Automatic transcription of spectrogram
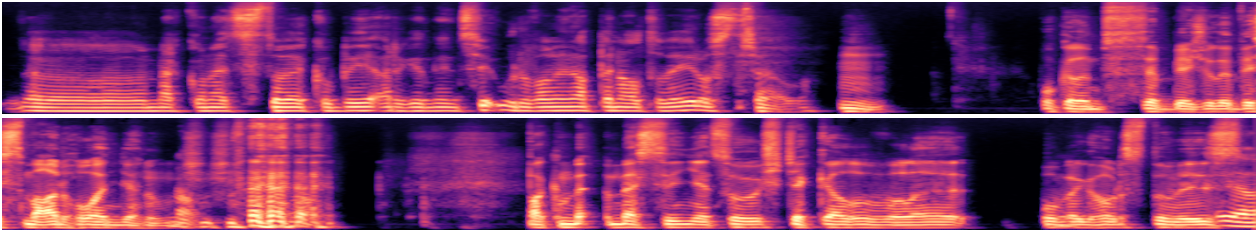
uh, nakonec to jakoby Argentinci urvali na penaltový rozstřel. Mm. Pokud se běželi vysmát Holanděnům. No, no. Pak Me- Messi něco štěkal, vole, po Weghorstovi z jo,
